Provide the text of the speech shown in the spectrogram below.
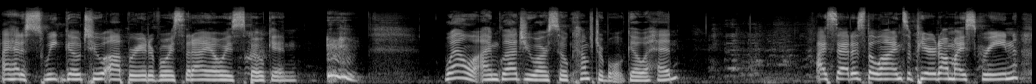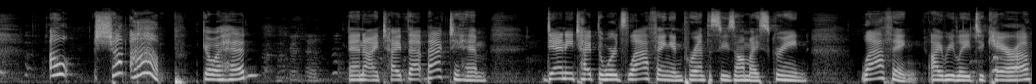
I had a sweet go to operator voice that I always spoke in. well, I'm glad you are so comfortable. Go ahead. I said as the lines appeared on my screen. Oh, shut up. Go ahead. And I typed that back to him. Danny typed the words laughing in parentheses on my screen. Laughing, I relayed to Kara.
